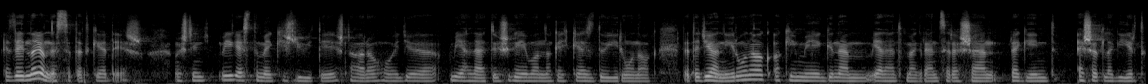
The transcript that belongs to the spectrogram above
Ez egy nagyon összetett kérdés. Most én végeztem egy kis gyűjtést arra, hogy milyen lehetőségei vannak egy kezdőírónak. Tehát egy olyan írónak, aki még nem jelent meg rendszeresen, regényt esetleg írt,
